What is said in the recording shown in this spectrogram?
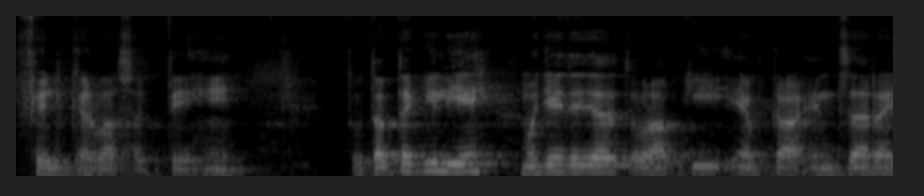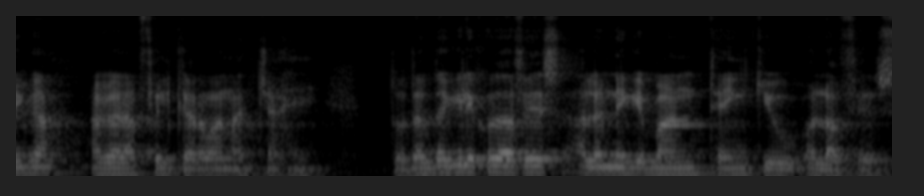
फिल करवा सकते हैं। तो तब तक के लिए मुझे इजाज़त और आपकी ऐप का इंतज़ार रहेगा अगर आप फिल करवाना चाहें। तो तब तक के लिए खुदाफिज अल्लाह के बान थैंक यू अल्लाह हाफिज़।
